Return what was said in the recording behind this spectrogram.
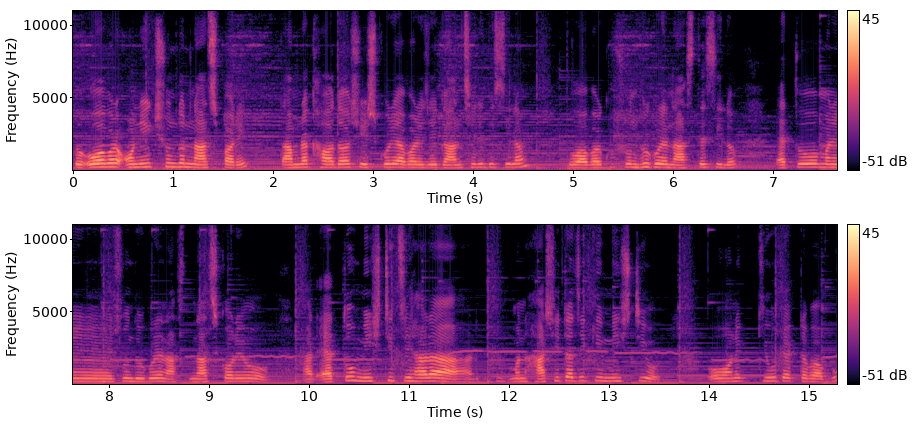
তো ও আবার অনেক সুন্দর নাচ পারে। তা আমরা খাওয়া দাওয়া শেষ করে আবার এই যে গান ছেড়ে দিছিলাম, তো আবার খুব সুন্দর করে নাচতেছিল। এত মানে সুন্দর করে নাচ নাচ করে ও। আর এত মিষ্টি চেহারা, আর মানে হাসিটা যে কি মিষ্টি ওর। ও অনেক কিউট একটা বাবু।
